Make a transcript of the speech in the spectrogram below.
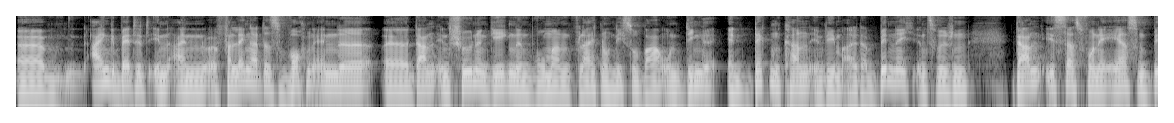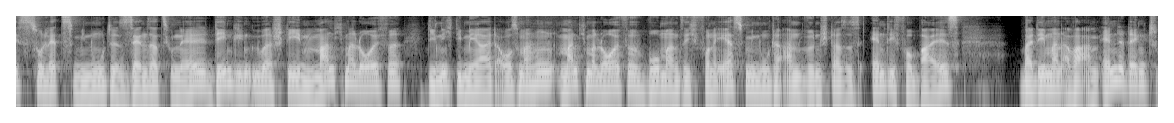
ähm, eingebettet in ein verlängertes Wochenende, äh, dann in schönen Gegenden, wo man vielleicht noch nicht so war und Dinge entdecken kann. In dem Alter bin ich inzwischen. Dann ist das von der ersten bis zur letzten Minute sensationell. Demgegenüber stehen manchmal Läufe, die nicht die Mehrheit ausmachen. Manchmal Läufe, wo man sich von der ersten Minute an wünscht, dass es endlich vorbei ist bei dem man aber am Ende denkt,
